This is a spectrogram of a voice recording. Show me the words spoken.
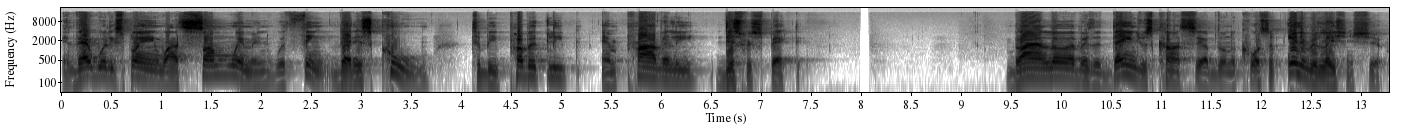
And that would explain why some women would think that it's cool to be publicly and privately disrespected. Blind love is a dangerous concept during the course of any relationship.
